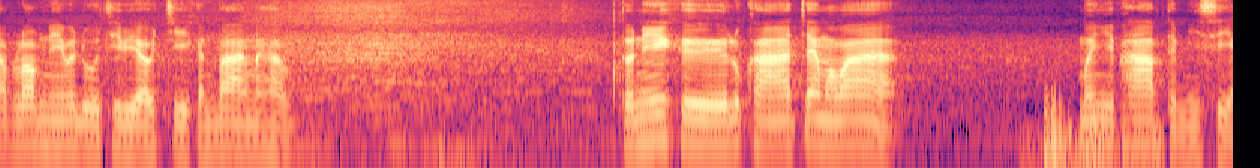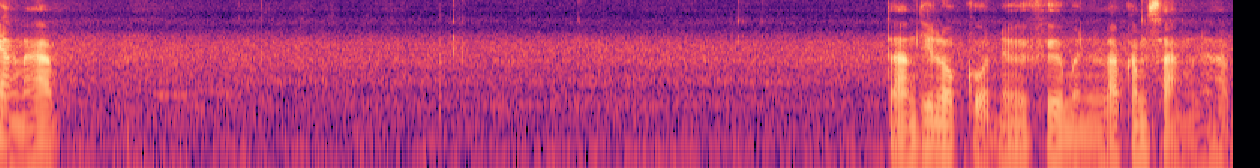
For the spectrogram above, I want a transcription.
ครับรอบนี้มาดู TVLG กันบ้างนะครับ ตัวนี้คือลูกค้าแจ้งมาว่า ไม่มีภาพแต่มีเสียงนะครับ ตามที่เรากดนี่ก็คือเหมือนรับคำสั่งนะครับ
